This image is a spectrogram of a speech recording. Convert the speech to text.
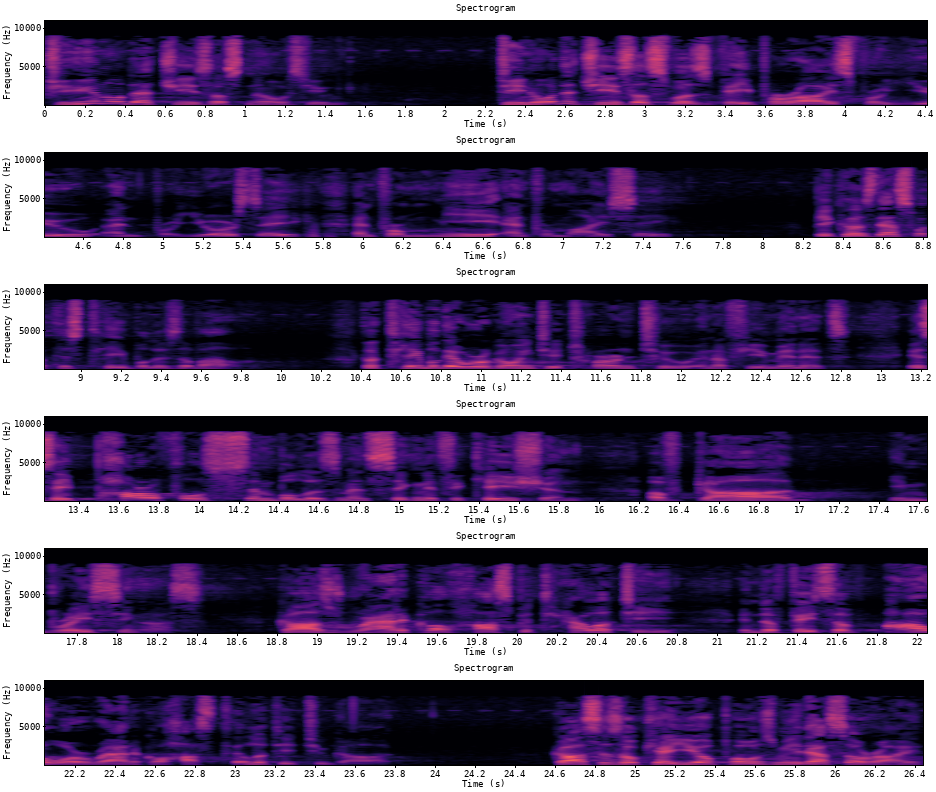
do you know that Jesus knows you? Do you know that Jesus was vaporized for you and for your sake, and for me and for my sake? Because that's what this table is about. The table that we're going to turn to in a few minutes is a powerful symbolism and signification of God embracing us, God's radical hospitality in the face of our radical hostility to God. God says, Okay, you oppose me, that's all right.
